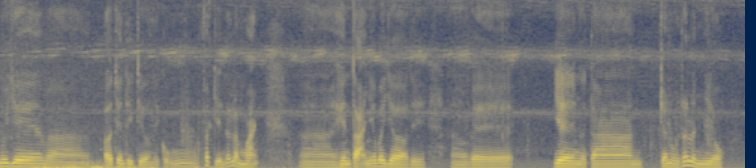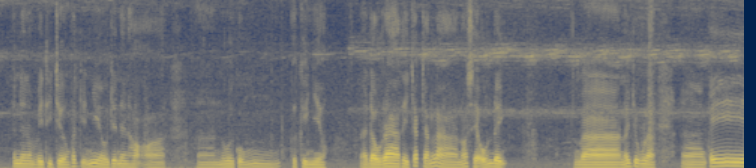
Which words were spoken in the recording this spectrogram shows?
nuôi dê và ở trên thị trường thì cũng phát triển rất là mạnh. À, hiện tại như bây giờ thì à, về dê người ta chăn nuôi rất là nhiều, cho nên là vì thị trường phát triển nhiều cho nên họ à, nuôi cũng cực kỳ nhiều. À, đầu ra thì chắc chắn là nó sẽ ổn định và nói chung là à, cái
